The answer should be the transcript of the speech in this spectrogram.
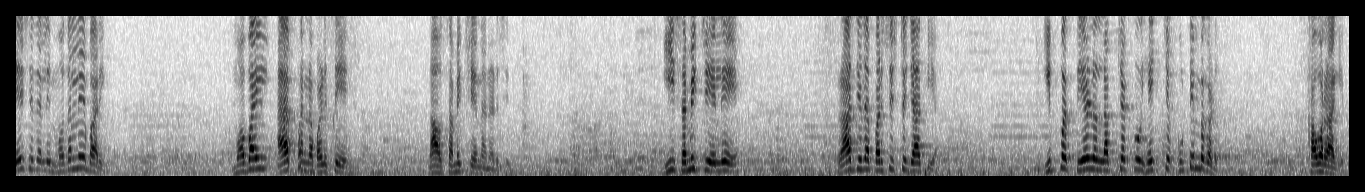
ದೇಶದಲ್ಲಿ ಮೊದಲನೇ ಬಾರಿ ಮೊಬೈಲ್ ಆ್ಯಪನ್ನು ಬಳಸಿ ನಾವು ಸಮೀಕ್ಷೆಯನ್ನು ನಡೆಸಿದ್ವಿ. ಈ ಸಮೀಕ್ಷೆಯಲ್ಲಿ ರಾಜ್ಯದ ಪರಿಶಿಷ್ಟ ಜಾತಿಯ ಇಪ್ಪತ್ತೇಳು ಲಕ್ಷಕ್ಕೂ ಹೆಚ್ಚು ಕುಟುಂಬಗಳು ಕವರ್ ಆಗಿವೆ.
